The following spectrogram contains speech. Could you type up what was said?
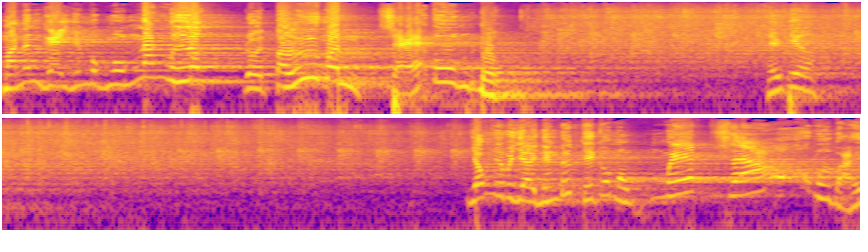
Mà nên gây dựng một nguồn năng lực rồi tự mình sẽ buông được. Hiểu chưa? Giống như bây giờ những đức chỉ có một mét sáu mươi bảy.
